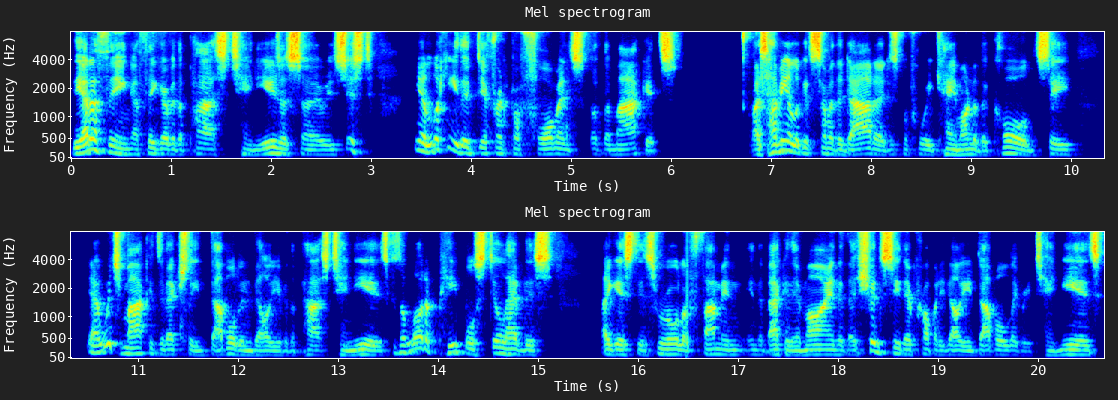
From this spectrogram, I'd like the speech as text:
The other thing I think over the past ten years or so is just you know looking at the different performance of the markets. I was having a look at some of the data just before we came onto the call to see you know, which markets have actually doubled in value over the past 10 years? Because a lot of people still have this, I guess, this rule of thumb in, in the back of their mind that they should see their property value double every 10 years.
